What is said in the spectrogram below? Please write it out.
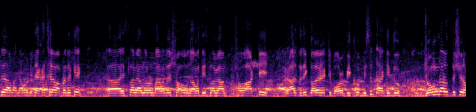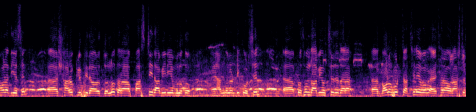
মুহূর্তে আমরা যেমনটি দেখাচ্ছিলাম আপনাদেরকে ইসলামী আন্দোলন বাংলাদেশ সহ জামাতি ইসলামী সহ আটটি রাজনৈতিক দলের একটি বড় বিক্ষোভ মিছিল, তারা কিন্তু যমুনার উদ্দেশ্যে রওনা দিয়েছেন স্মারকলিপি দেওয়ার জন্য। তারা পাঁচটি দাবি নিয়ে মূলত আন্দোলনটি করছেন। প্রথম দাবি হচ্ছে যে তারা গণভোট চাচ্ছেন এবং এছাড়াও রাষ্ট্র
